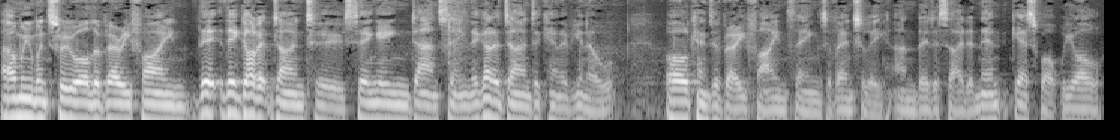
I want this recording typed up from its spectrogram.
And we went through all the very fine. They they got it down to singing, dancing. They got it down to kind of you know all kinds of very fine things eventually. And they decided. And then guess what? We all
